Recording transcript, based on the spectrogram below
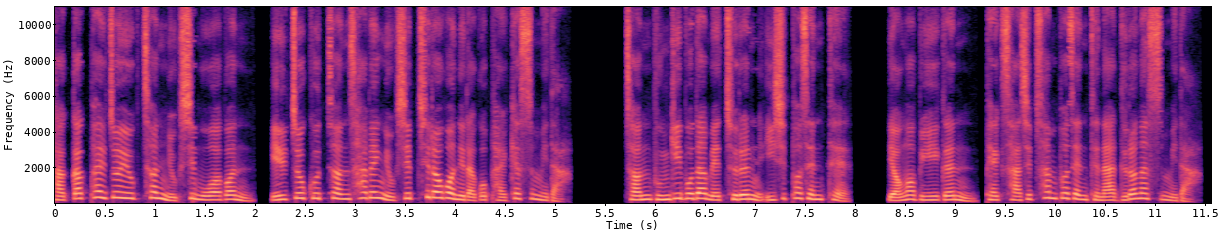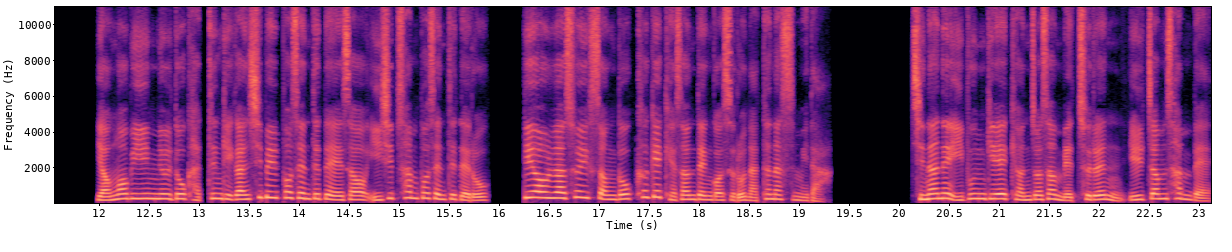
각각 8조 6,065억 원, 1조 9,467억 원이라고 밝혔습니다. 전 분기보다 매출은 20%, 영업이익은 143%나 늘어났습니다. 영업이익률도 같은 기간 11%대에서 23%대로 뛰어올라 수익성도 크게 개선된 것으로 나타났습니다. 지난해 2분기의 견조선 매출은 1.3배,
